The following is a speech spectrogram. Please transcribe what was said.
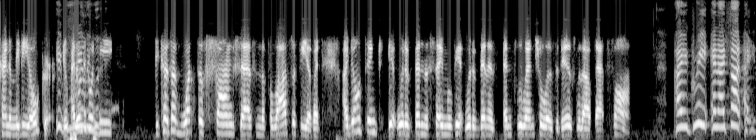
kind of mediocre. It I don't think really it would, would. be because of what the song says and the philosophy of it. I don't think it would have been the same movie. It would have been as influential as it is without that song. I agree, and I thought, I,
